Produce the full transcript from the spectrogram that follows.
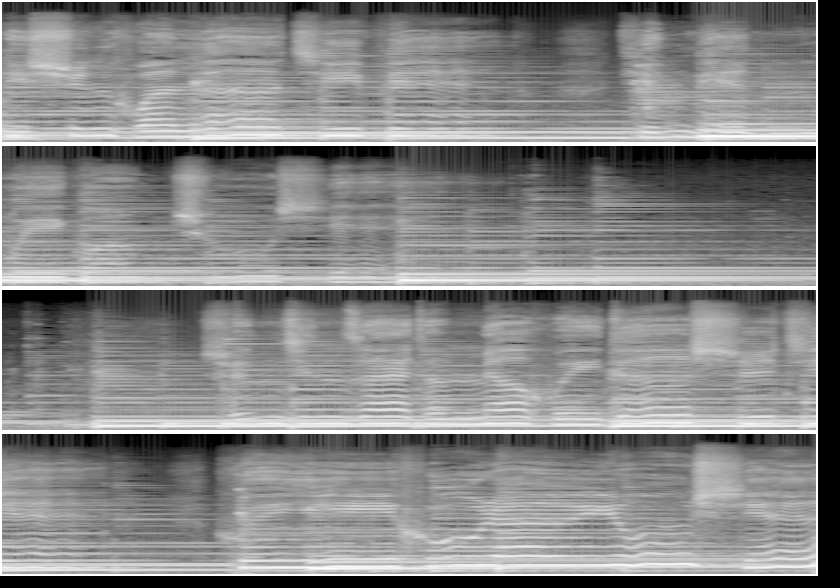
你循环了几遍，天边微光出现，沉浸在他描绘的世界，回忆忽然涌现，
